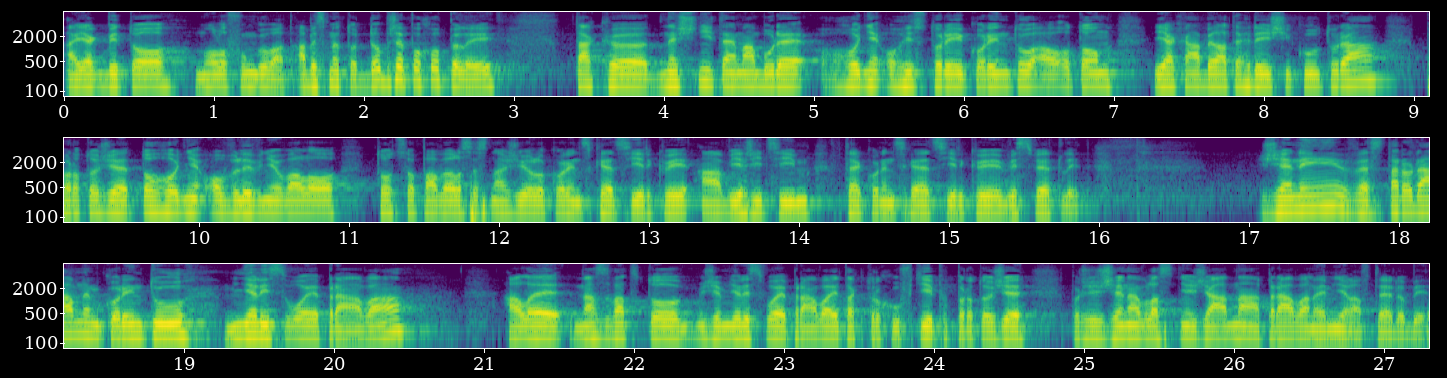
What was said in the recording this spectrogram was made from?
a jak by to mohlo fungovat. Aby jsme to dobře pochopili, tak eh, dnešní téma bude hodně o historii Korintu a o tom, jaká byla tehdejší kultura, protože to hodně ovlivňovalo to, co Pavel se snažil korinské církvi a věřícím v té korinské církvi vysvětlit. Ženy ve starodávném Korintu měly svoje práva, ale nazvat to, že měli svoje práva, je tak trochu vtip, protože, protože žena vlastně žádná práva neměla v té době.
